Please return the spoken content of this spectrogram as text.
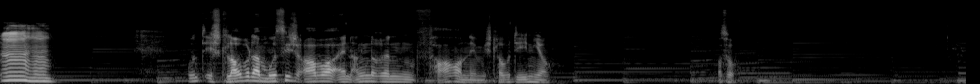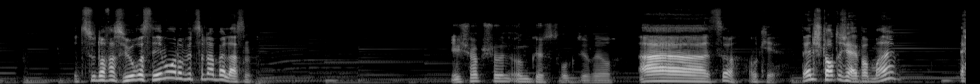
Mhm. Und ich glaube, da muss ich aber einen anderen Fahrer nehmen. Ich glaube, den hier. Achso. Willst du noch was Höheres nehmen oder willst du dabei lassen? Ich habe schon umgestrukturiert. Ah, so, okay. Dann starte ich einfach mal. Äh.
